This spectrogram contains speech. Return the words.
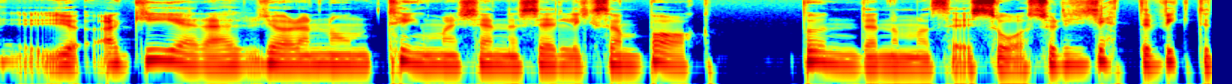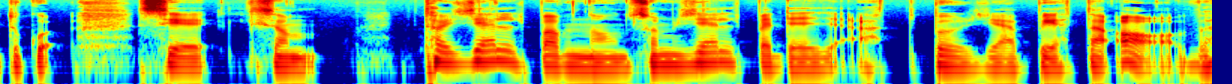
eh, agera, göra någonting. Man känner sig liksom bakbunden om man säger så. Så det är jätteviktigt att gå, se liksom, ta hjälp av någon som hjälper dig att börja beta av.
